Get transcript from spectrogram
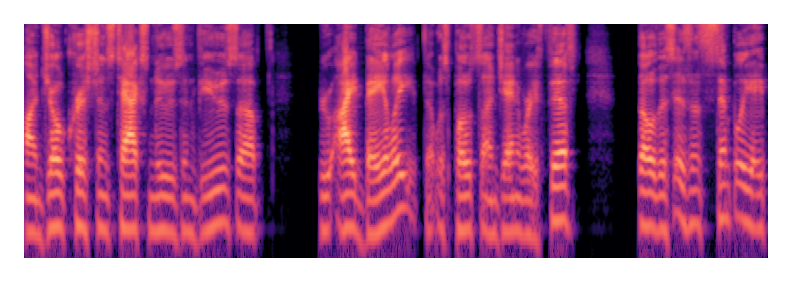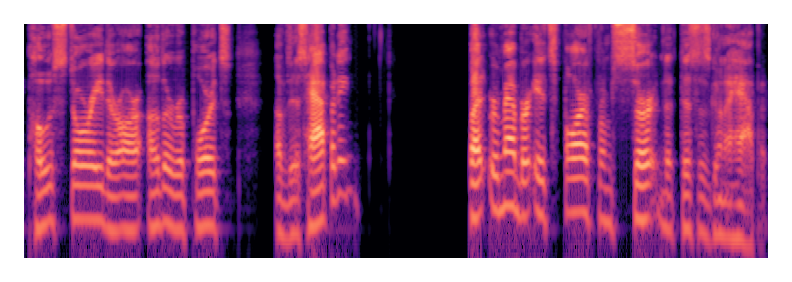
on Joe Kristan's Tax News and Views uh, through Eide Bailly that was posted on January 5th. So this isn't simply a post story. There are other reports of this happening. But remember, it's far from certain that this is going to happen.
